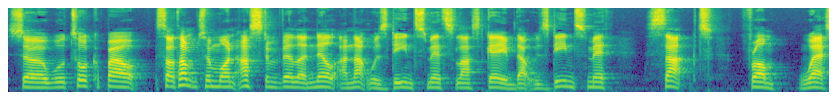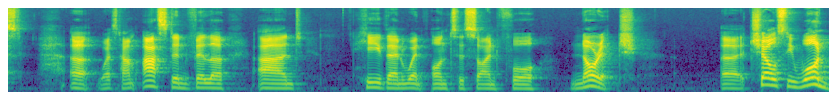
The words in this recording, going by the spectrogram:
So we'll talk about Southampton one Aston Villa nil, and that was Dean Smith's last game. That was Dean Smith sacked from West uh, West Ham, Aston Villa, and he then went on to sign for Norwich. Uh, Chelsea one,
